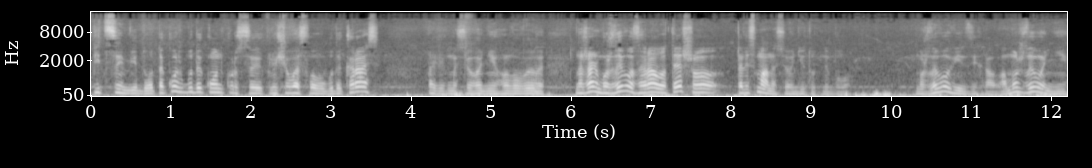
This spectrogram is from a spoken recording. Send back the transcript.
під цим відео також буде конкурс. Е, Ключове слово буде карась, так як ми сьогодні його ловили. На жаль, можливо, зграло те, що талісмана сьогодні тут не було. Можливо, він зіграв, а можливо, ні.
